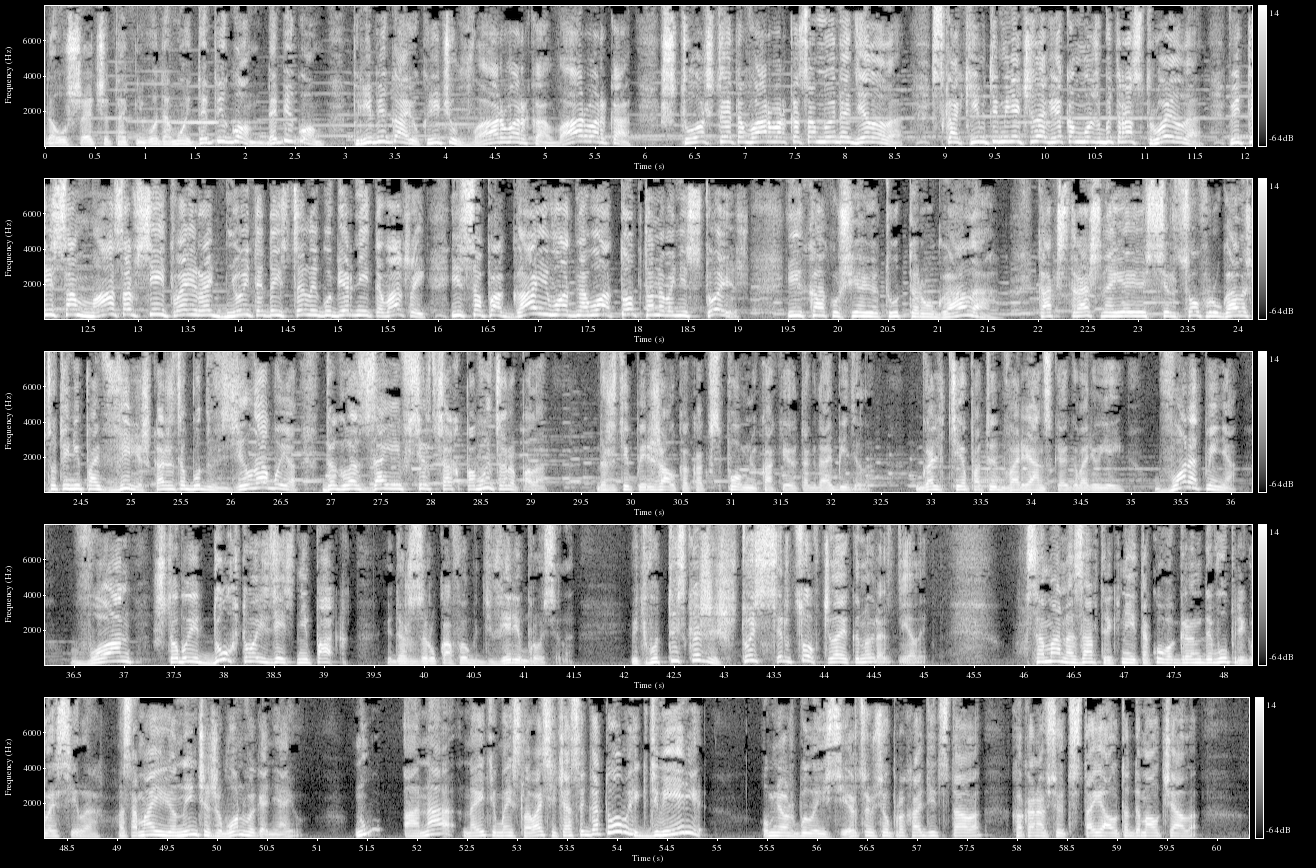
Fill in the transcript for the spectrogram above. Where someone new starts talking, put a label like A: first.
A: Да ушедший-то от него домой. Да бегом, да бегом. Прибегаю, кричу, варварка, варварка. Что ж ты эта варварка со мной наделала? С каким ты меня человеком, может быть, расстроила? Ведь ты сама со всей твоей родней-то, да из целой губернии-то вашей, и сапога его одного отоптанного не стоишь. И как уж я ее тут-то ругала... Как страшно я ее с сердцов ругала, что ты не поверишь. Кажется, будто взяла бы ее, да глаза ей в сердцах повыцарапала. Даже теперь жалко, как вспомню, как я ее тогда обидела. Гальтепа ты дворянская, говорю ей. Вон от меня! Вон, чтобы и дух твой здесь не пах! И даже за рукав ее к двери бросила. Ведь вот ты скажи, что из сердцов человек иной раз делает? Сама на завтра к ней такого грандеву пригласила, а сама ее нынче же вон выгоняю. Ну, а она на эти мои слова сейчас и готова, и к двери. У меня уж было и сердце все проходить стало, как она все это стояла-то домолчала.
